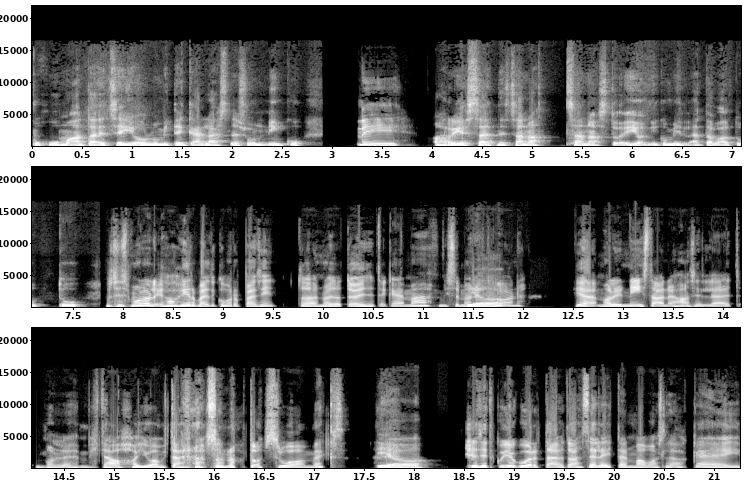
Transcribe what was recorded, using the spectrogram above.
puhumaan, tai että se ei ole ollut mitenkään läsnä sun niin niin. arjessa, että ne sanat, sanasto ei ole niin millään tavalla tuttuu. Mutta siis mulla oli ihan hirveätä, kun mä rupesin tota, noita töitä tekemään, missä mä Joo. nyt oon. Ja mä olin niistä aina ihan silleen, että mulla ei ole mitään hajua, mitä nämä sanat on suomeksi. Joo. Ja sitten kun joku yrittää jotain selittää, niin mä oon vaan silleen, okei,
